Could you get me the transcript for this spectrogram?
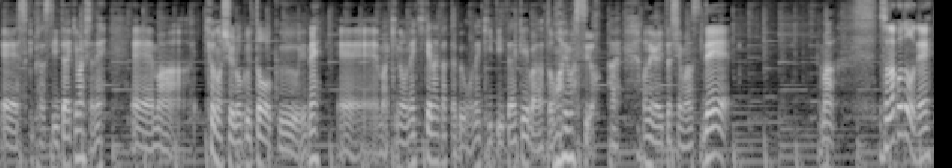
えー、スキップさせていただきましたね。えー、まあ、今日の収録トークでね、えー、まあ、昨日ね、聞けなかった分もね、聞いていただければなと思いますよ。はい。お願いいたします。で、まあ、そんなことをね、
